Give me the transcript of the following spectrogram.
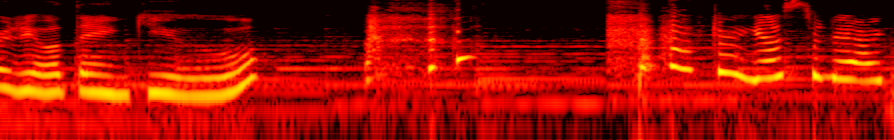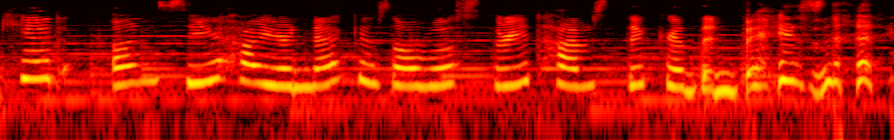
Giorgio, thank you. After yesterday, I can't unsee how your neck is almost three times thicker than Bay's neck.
